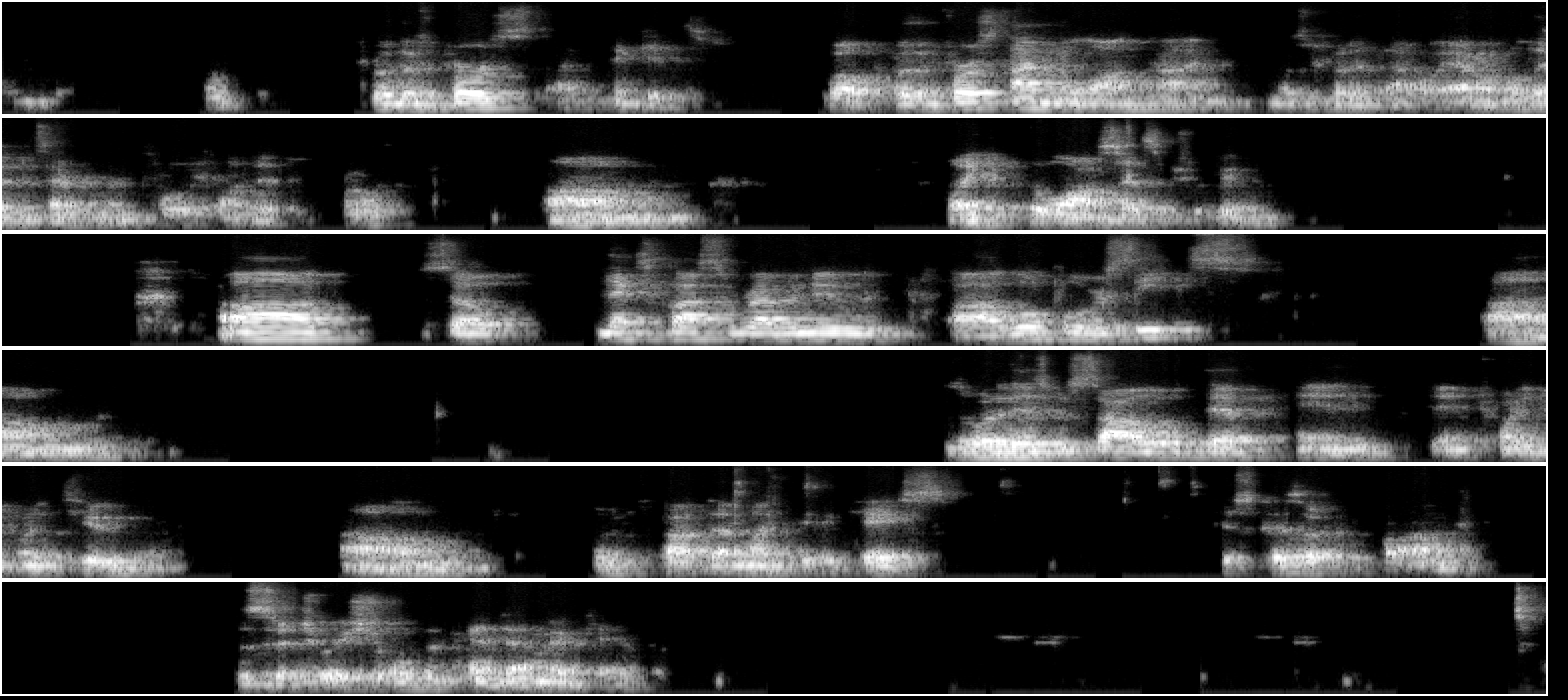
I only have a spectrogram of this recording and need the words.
For the first, I think it's, well, for the first time in a long time, let's put it that way. I don't know that it's ever been fully funded. Um, like the law says it should be. Uh, so next class of revenue, uh, local receipts. Um, is what it is. We saw a little dip in, in twenty twenty-two. Um, we thought that might be the case. Just because of, um, the situation with the pandemic.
